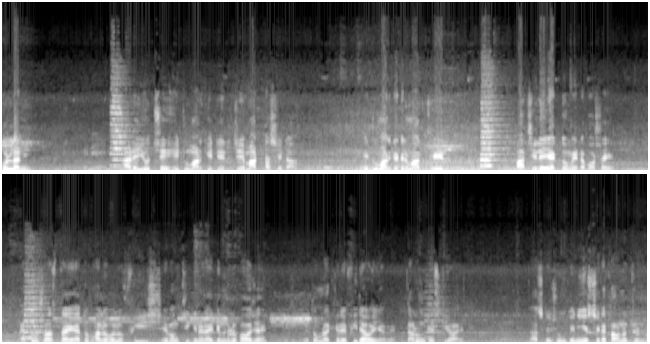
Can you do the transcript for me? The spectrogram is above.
কল্যাণী। আর এই হচ্ছে এটু মার্কেটের যে মাঠটা সেটা। এটু মার্কেটের মাঠের পাঁচিলেই একদম এটা বসায় এত সস্তায় এত ভালো ভালো ফিশ এবং চিকেনের আইটেমগুলো পাওয়া যায় যে তোমরা খেলে ফিদা হয়ে যাবে। দারুণ টেস্টি হয়। আজকে ঝুমকে নিয়ে এসছি এটা খাওয়ানোর জন্য।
